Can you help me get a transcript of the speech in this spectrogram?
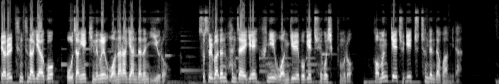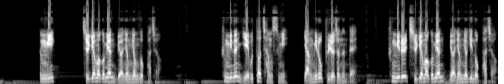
뼈를 튼튼하게 하고 오장의 기능을 원활하게 한다는 이유로 수술받은 환자에게 흔히 원기 회복의 최고 식품으로 검은 깨죽이 추천된다고 합니다. 흑미, 즐겨 먹으면 면역력 높아져. 흑미는 예부터 장수미, 양미로 불려졌는데 흑미를 즐겨 먹으면 면역력이 높아져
